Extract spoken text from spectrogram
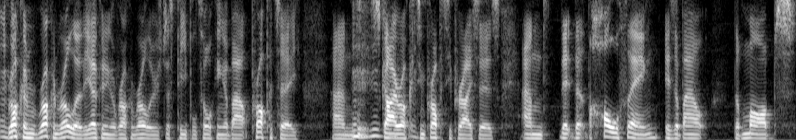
Mm-hmm. Rock and RocknRolla, the opening of RocknRolla is just people talking about property and mm-hmm. skyrocketing property prices, and the, the the whole thing is about the mob's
